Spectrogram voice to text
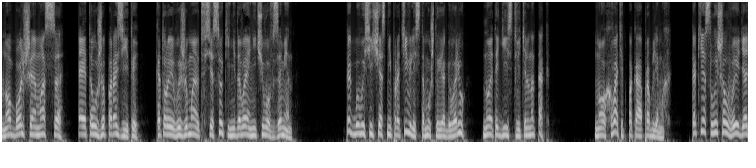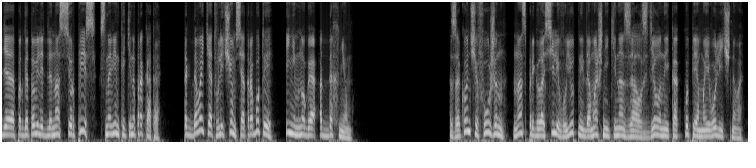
Но большая масса — это уже паразиты, которые выжимают все соки, не давая ничего взамен — как бы вы сейчас не противились тому, что я говорю, но это действительно так. Но хватит пока о проблемах. Как я слышал, вы, дядя, подготовили для нас сюрприз с новинкой кинопроката. Так давайте отвлечемся от работы и немного отдохнем. Закончив ужин, нас пригласили в уютный домашний кинозал, сделанный как копия моего личного.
